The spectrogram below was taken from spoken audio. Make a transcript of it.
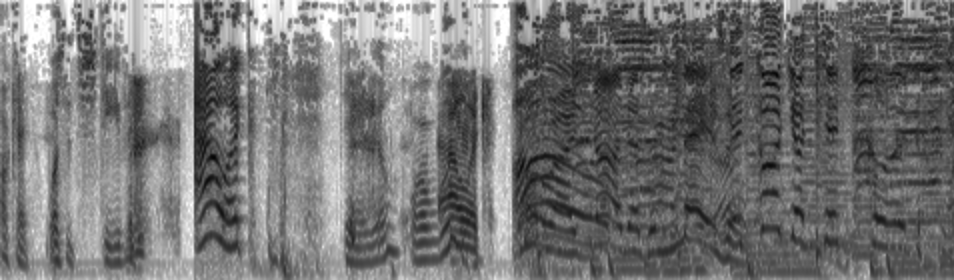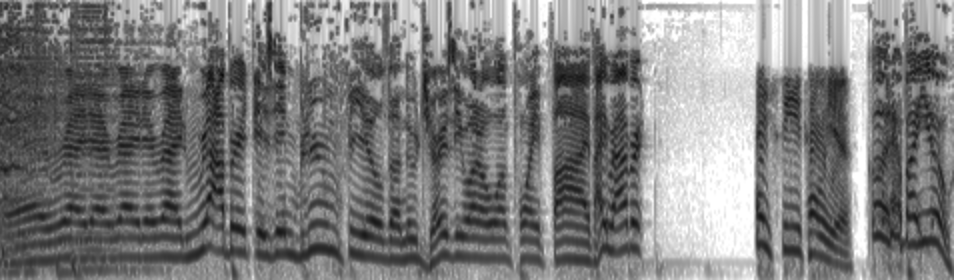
Okay, was it Stephen, Alec, Daniel, or William? Alec. Oh my God, that's amazing. Good, you did good. All right, all right, all right. Robert is in Bloomfield on New Jersey 101.5. Hi, Robert. Hey, Steve, how are you? Good. How about you?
